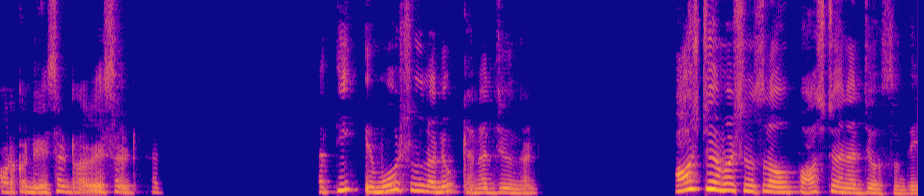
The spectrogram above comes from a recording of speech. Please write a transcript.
కొడకండి వేసేయండిరా వేసేయండి. ప్రతి ఎమోషన్లోనే ఒక ఎనర్జీ ఉందండి. పాజిటివ్ ఎమోషన్స్‌లో పాజిటివ్ ఎనర్జీ వస్తుంది.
